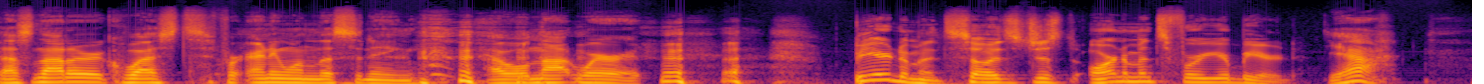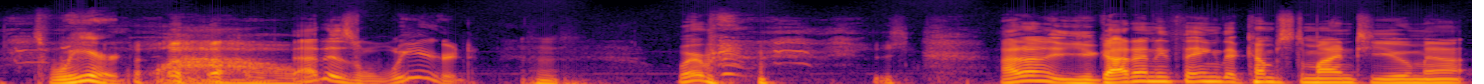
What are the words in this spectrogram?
That's not a request for anyone listening. I will not wear it. Beardaments. So it's just ornaments for your beard. Yeah. It's weird. Wow. That is weird. Where? I don't know. You got anything that comes to mind to you, Matt?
